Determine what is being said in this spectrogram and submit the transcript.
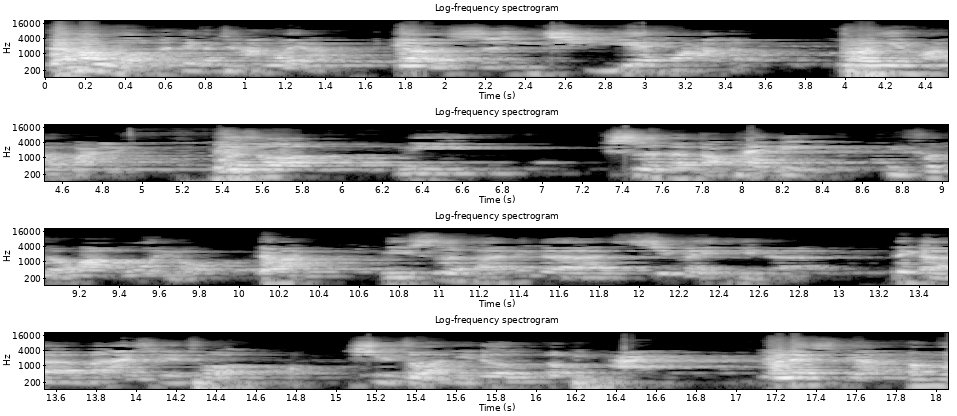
然后我们这个常委啊，要实行企业化的、专业化的管理。比如说，你适合搞快递，你负责挖物流，对吧？你适合那个新媒体的那个文案写作。写作你都做品牌，就类似这样的分工，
